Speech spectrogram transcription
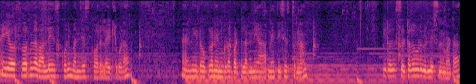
అండ్ ఎవరి ఫ్లోర్ మీద వాళ్ళే వేసుకొని బంద్ చేసుకోవాలి లైట్లు కూడా. అండ్ ఈ లోపల నేను కూడా బట్టలు అన్నీ ఆరునే తీసేస్తున్నా. ఈరోజు స్వెటర్లు కూడా విండేసింది అనమాట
